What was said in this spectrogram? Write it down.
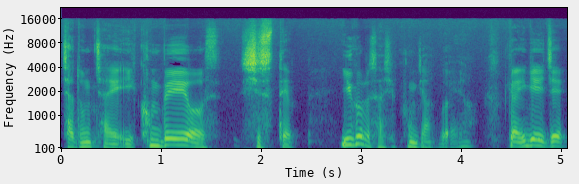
자동차의 이 컨베이어 시스템 이거를 사실 풍자한 거예요. 그러니까 이게 이제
